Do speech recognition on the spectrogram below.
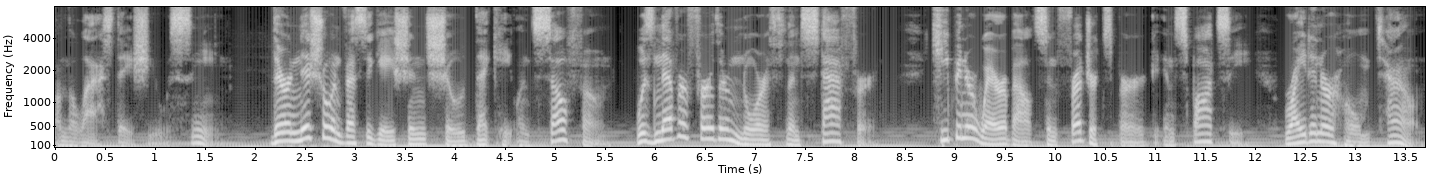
on the last day she was seen. Their initial investigation showed that Katelin's cell phone was never further north than Stafford, keeping her whereabouts in Fredericksburg and Spotsy right in her hometown.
